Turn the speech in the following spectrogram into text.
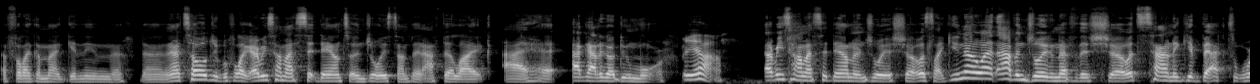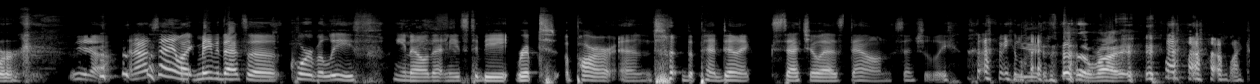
I feel like I'm not getting enough done. And I told you before, like every time I sit down to enjoy something, I feel like I had, I got to go do more. Yeah every time I sit down and enjoy a show, it's like, you know what? I've enjoyed enough of this show. It's time to get back to work. yeah. And I'm saying, like, maybe that's a core belief, you know, that needs to be ripped apart and the pandemic sat your ass down, essentially. I mean, yeah. like, right. I'm like,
